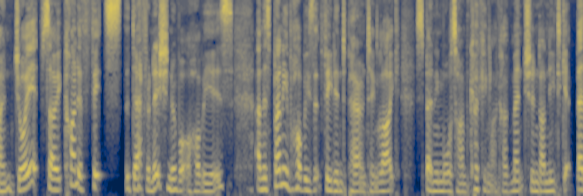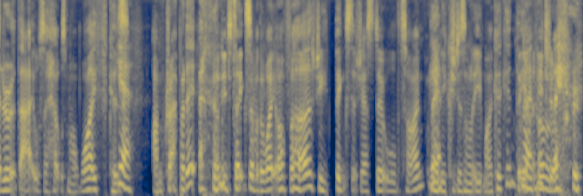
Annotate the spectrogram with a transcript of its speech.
I enjoy it, so it kind of fits the definition of what a hobby is. And there's plenty of hobbies that feed into parenting, like spending more time cooking, like I've mentioned. I need to get better at that. It also helps my wife because Yeah. I'm crap at it. I need to take some of the weight off for her. She thinks that she has to do it all the time, Yeah. mainly because she doesn't want to eat my cooking. But yeah, no, to probably.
